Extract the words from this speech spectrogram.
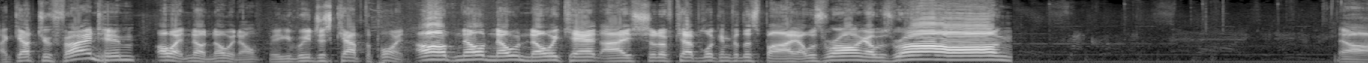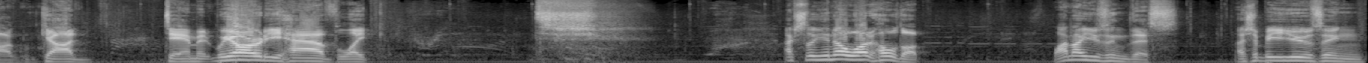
I got to find him. Oh, wait, no, no, we don't. We, we just capped the point. Oh, no, no, no, we can't. I should have kept looking for the spy. I was wrong. I was wrong. Oh, god damn it. We already have, like... Actually, you know what? Hold up. Why am I using this? I should be using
